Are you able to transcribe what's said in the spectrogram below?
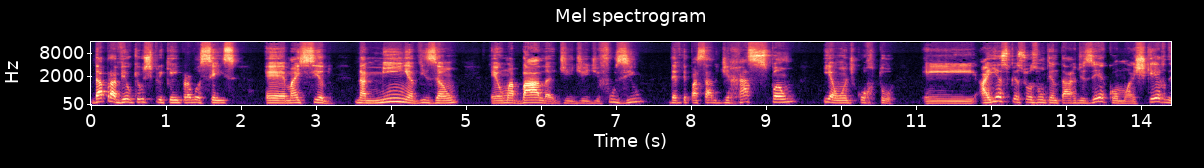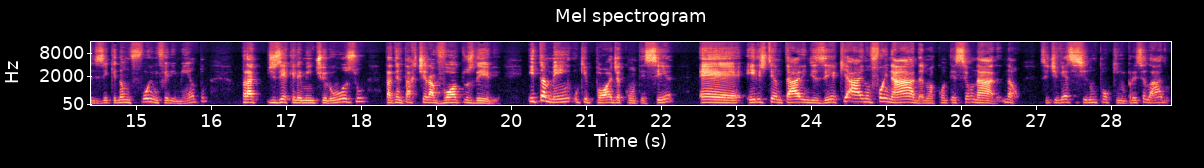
Dá para ver o que eu expliquei para vocês é, mais cedo. Na minha visão, é uma bala de, de, de fuzil, deve ter passado de raspão e aonde é cortou. E aí as pessoas vão tentar dizer, como a esquerda, dizer que não foi um ferimento, para dizer que ele é mentiroso, para tentar tirar votos dele. E também o que pode acontecer é eles tentarem dizer que ah, não foi nada, não aconteceu nada. Não. Se tivesse sido um pouquinho para esse lado,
